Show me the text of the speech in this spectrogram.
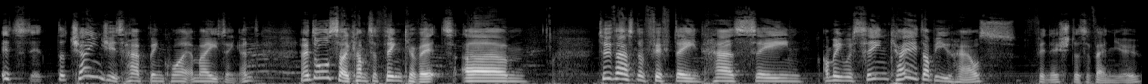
it's it, the changes have been quite amazing, and and also, come to think of it, um, 2015 has seen. I mean, we've seen KAW House finished as a venue.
